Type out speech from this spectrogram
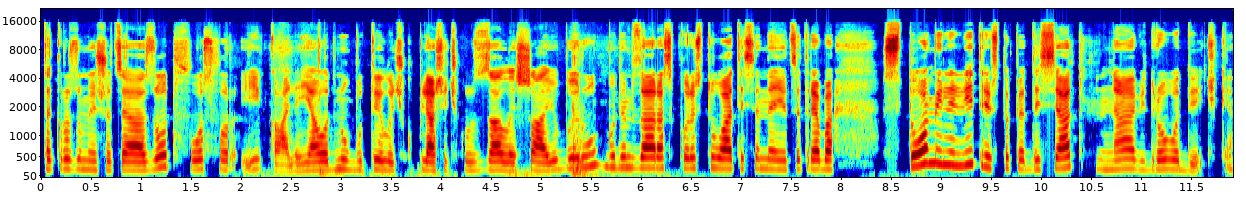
так розумію, що це азот, фосфор і калій. Я одну бутилочку, пляшечку залишаю, беру, будемо зараз користуватися нею. Це треба 100 мл, 150 на відро водички.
